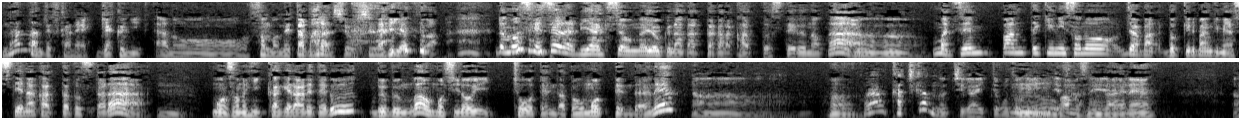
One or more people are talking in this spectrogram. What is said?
何なんですかね、逆に。あのーそのネタばらしをしないやつは。でもしかしたらリアクションが良くなかったからカットしてるのうか、んうん。まあ全般的にその、じゃあばドッキリ番組はしてなかったとしたら、うん。もうその引っ掛けられてる部分が面白い頂点だと思ってんだよね。ああ。うん。これは価値観の違いってことでいいんですかね。かもしれないね。うん。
